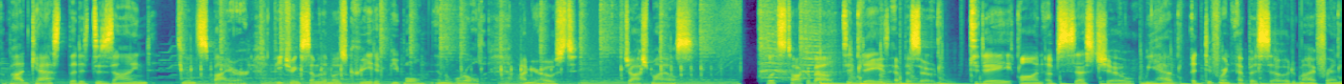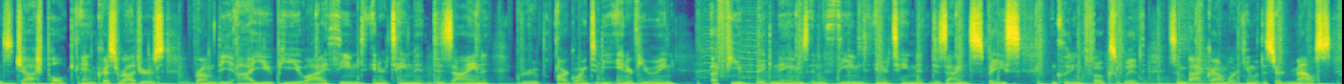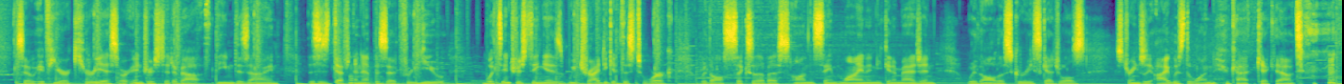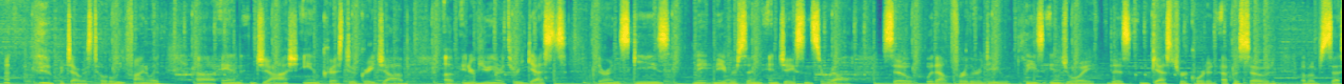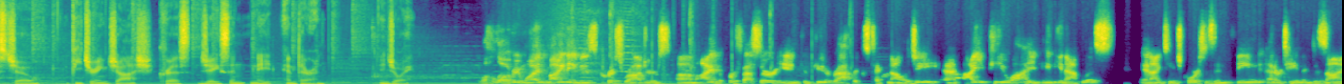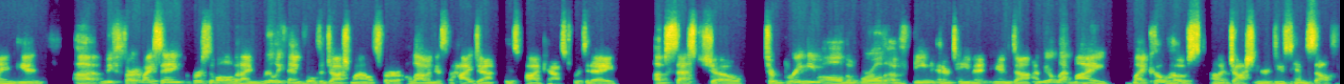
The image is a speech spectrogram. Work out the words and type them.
a podcast that is designed to inspire, featuring some of the most creative people in the world. I'm your host, Josh Miles. Let's talk about today's episode. Today on Obsessed Show, we have a different episode. My friends Josh Polk and Chris Rogers from the IUPUI Themed Entertainment Design Group are going to be interviewing a few big names in the themed entertainment design space, including folks with some background working with a certain mouse. So if you're curious or interested about theme design, this is definitely an episode for you. What's interesting is we tried to get this to work with all six of us on the same line, and you can imagine with all the screwy schedules, Strangely, I was the one who got kicked out, which I was totally fine with. Uh, and Josh and Chris do a great job of interviewing our three guests. Theron Skees, Nate Naversen and Jason Surrell. So, without further ado, please enjoy this guest recorded episode of Obsessed Show featuring Josh, Chris, Jason, Nate, and Theron. Enjoy. Well, hello, everyone. My name is Chris Rogers. Um, I am a professor in computer graphics technology at IUPUI in Indianapolis, and I teach courses in themed entertainment design. And uh, let me start by saying, first of all, that I'm really thankful to Josh Miles for allowing us to hijack his podcast for today, Obsessed Show, to bring you all the world of themed entertainment. And uh, I'm going to let my my co-host, uh, Josh, introduce himself.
